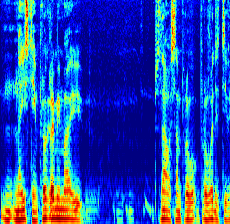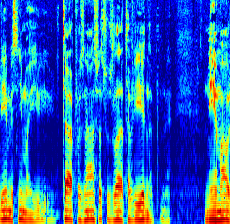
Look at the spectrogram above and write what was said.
na istim programima i znao sam provoditi vrijeme s njima i ta poznanstva su zlata vrijedna. Nema,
